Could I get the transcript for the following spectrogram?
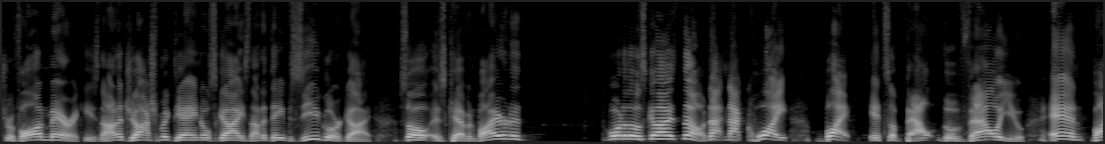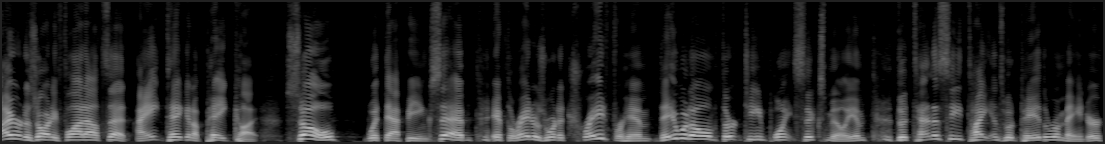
Tre'von Moehrig. He's not a Josh McDaniels guy. He's not a Dave Ziegler guy. So is Kevin Byard a, one of those guys? No, not, not quite, but it's about the value. And Byard has already flat out said, I ain't taking a pay cut. So with that being said, if the Raiders were to trade for him, they would owe him 13.6 million. The Tennessee Titans would pay the remainder.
